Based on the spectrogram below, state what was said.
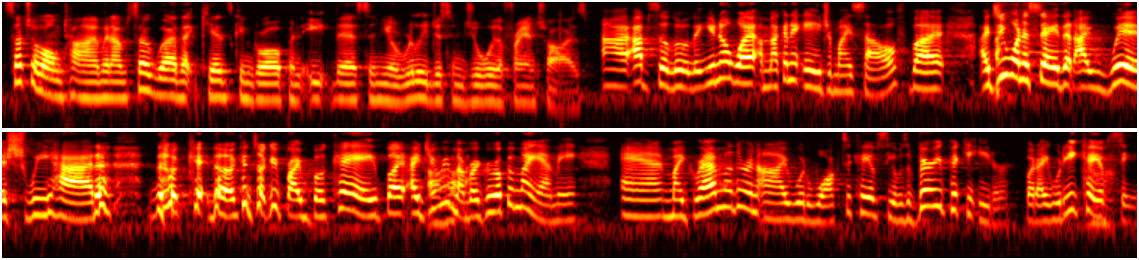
such a long time, and I'm so glad that kids can grow up and eat this and you know, really just enjoy the franchise. Uh, absolutely. You know what? I'm not going to age myself, but I do want to say that I wish we had the, the Kentucky Fried Buckquet. But I do uh-huh. remember I grew up in Miami, and my grandmother and I would walk to KFC. I was a very picky eater, but I would eat KFC. Uh-huh.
